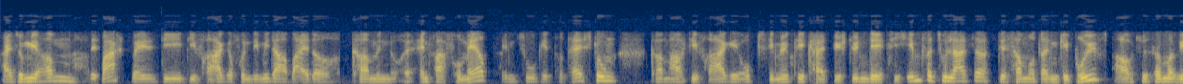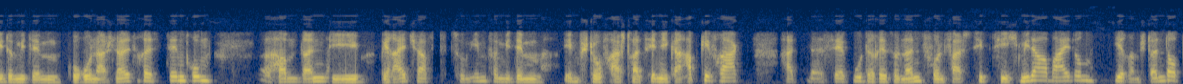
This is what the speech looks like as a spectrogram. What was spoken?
Also wir haben das gemacht, weil die, die Frage von den Mitarbeitern kamen einfach vermehrt im Zuge der Testung kam auch die Frage, ob es die Möglichkeit bestünde, sich impfen zu lassen. Das haben wir dann geprüft, auch zusammen wieder mit dem Corona-Schnelltestzentrum haben dann die Bereitschaft zum Impfen mit dem Impfstoff AstraZeneca abgefragt, hat eine sehr gute Resonanz von fast 70 Mitarbeitern hier am Standort.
